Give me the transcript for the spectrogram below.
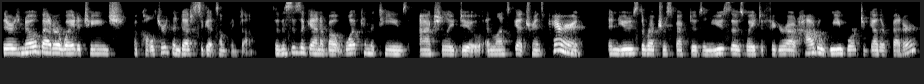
there's no better way to change a culture than just to get something done. So this is again about what can the teams actually do? And let's get transparent and use the retrospectives and use those ways to figure out how do we work together better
